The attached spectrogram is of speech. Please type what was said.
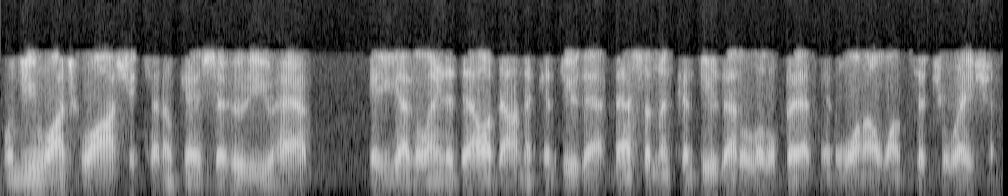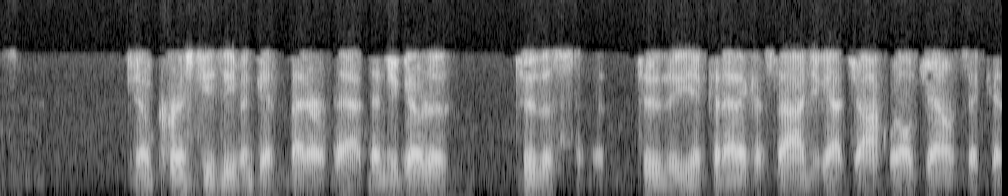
when you watch Washington, okay, so who do you have? Okay, you got Elena Delle Donne that can do that. Meesseman can do that a little bit in one-on-one situations. You know, Kristi's even getting better at that. Then you go to to the to the Connecticut side, you got Jonquel Jones that can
